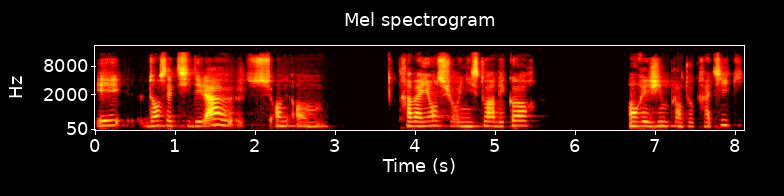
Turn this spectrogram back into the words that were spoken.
Et dans cette idée-là, en, travaillant sur une histoire des corps en régime plantocratique,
